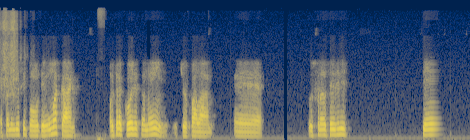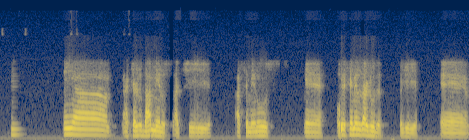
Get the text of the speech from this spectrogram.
É só linguiça e pão, tem uma carne. Outra coisa também, deixa eu falar, é, os franceses eles têm a, a te ajudar menos, a te a ser menos é, oferecer menos ajuda, eu diria. É,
